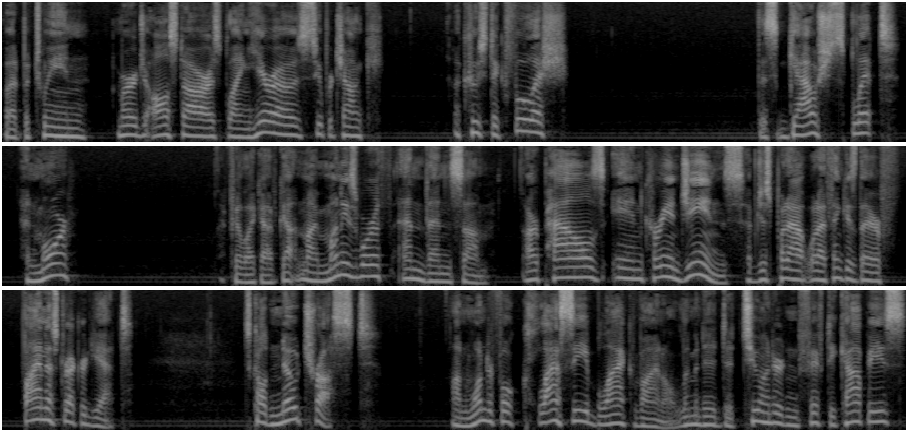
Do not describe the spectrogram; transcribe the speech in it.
But between Merge All Stars playing Heroes, Superchunk, Acoustic Foolish, this Gauche split, and more, I feel like I've gotten my money's worth and then some. Our pals in Korean Jeans have just put out what I think is their finest record yet. It's called No Trust on wonderful, classy black vinyl, limited to 250 copies,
